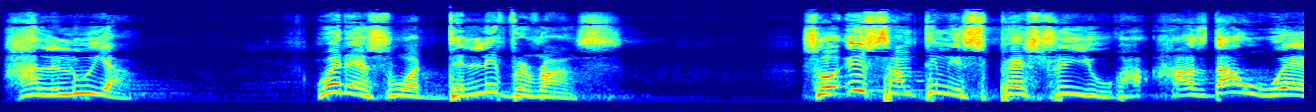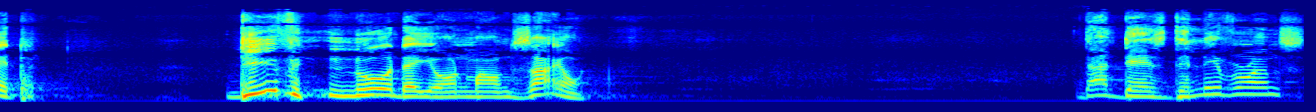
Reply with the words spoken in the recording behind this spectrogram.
Hallelujah. Where there's what? Deliverance. So if something is pestering you, has that word? Do you even know that you're on Mount Zion? That there's deliverance?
